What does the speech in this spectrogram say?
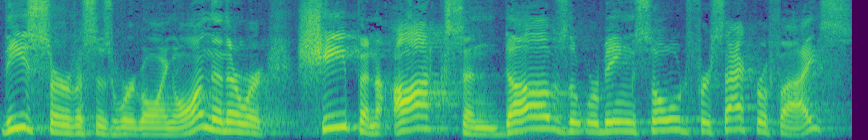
these services were going on. Then there were sheep and ox and doves that were being sold for sacrifice.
